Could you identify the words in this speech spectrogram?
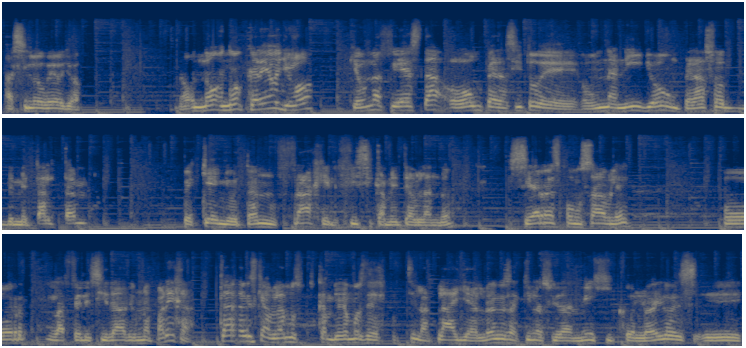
Así lo veo yo. No, no, no creo yo que una fiesta o un pedacito de, o un anillo, un pedazo de metal tan pequeño tan frágil físicamente hablando, sea responsable por la felicidad de una pareja. Cada vez que hablamos pues, cambiamos de, de la playa, luego es aquí en la Ciudad de México, luego es, eh,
